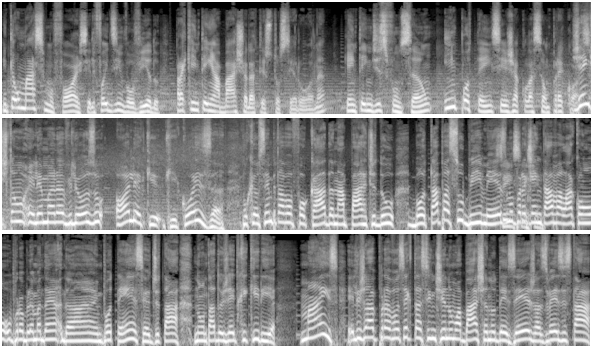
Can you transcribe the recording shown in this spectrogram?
Então, o Máximo Force ele foi desenvolvido para quem tem a baixa da testosterona, quem tem disfunção, impotência e ejaculação precoce. Gente, então ele é maravilhoso. Olha que, que coisa. Porque eu sempre tava focada na parte do botar pra subir mesmo, sim, quem tava lá com o problema da, da impotência, de tá, não tá do jeito que queria. Mas ele já, pra você que tá sentindo uma baixa no desejo, às vezes tá,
